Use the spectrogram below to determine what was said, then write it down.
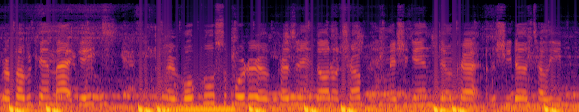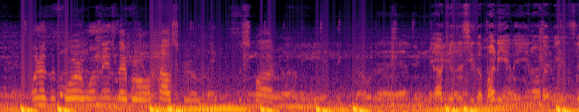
Republican Matt Gaetz, a vocal supporter of President Donald Trump, and Michigan Democrat Rashida Tlaib, one of the four women liberal House group, the squad. Yeah, because they see the money in it, you know what I mean? So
